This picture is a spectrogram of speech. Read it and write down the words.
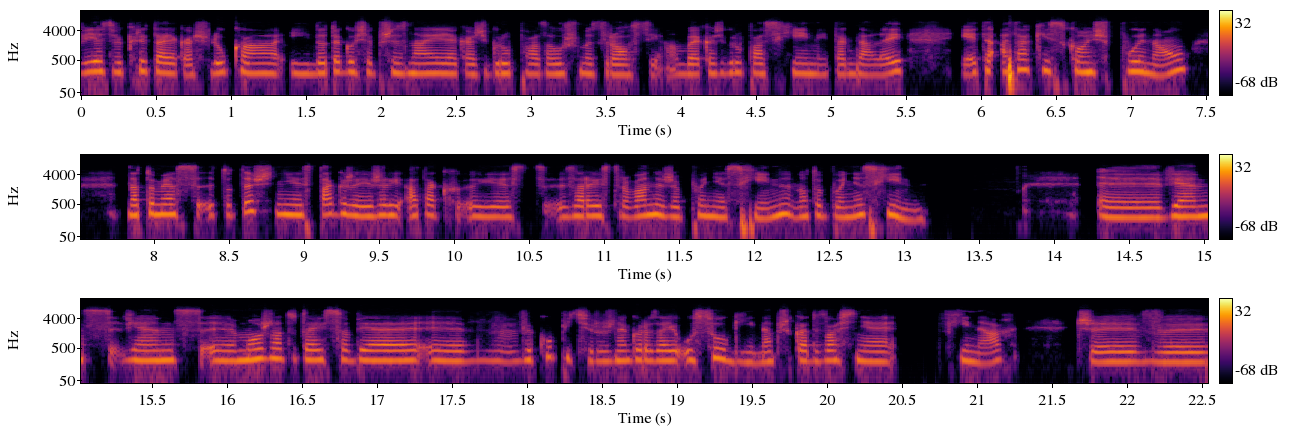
jest wykryta jakaś luka i do tego się przyznaje jakaś grupa, załóżmy z Rosji, albo jakaś grupa z Chin i tak dalej, i te ataki skądś płyną. Natomiast to też nie jest tak, że jeżeli atak jest zarejestrowany, że płynie z Chin, no to płynie z Chin. E, więc, więc e, można tutaj sobie e, wykupić różnego rodzaju usługi, na przykład właśnie w Chinach czy w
